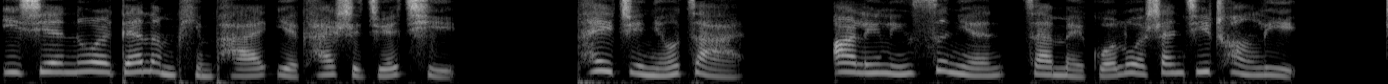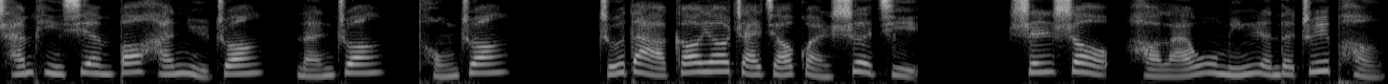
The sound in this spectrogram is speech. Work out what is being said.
一些 Noor Denim 品牌也开始崛起。，Page 牛仔，二零零四年在美国洛杉矶创立，产品线包含女装、男装、童装，主打高腰窄脚管设计，深受好莱坞名人的追捧。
